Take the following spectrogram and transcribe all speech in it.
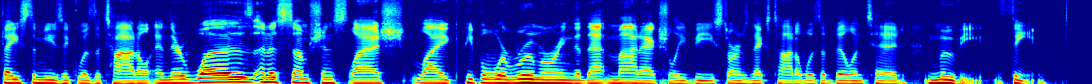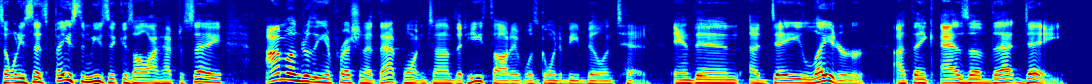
Face the Music was the title, and there was an assumption slash like people were rumoring that that might actually be Stern's next title was a Bill and Ted movie theme. So when he says Face the Music is all I have to say, I'm under the impression at that point in time that he thought it was going to be Bill and Ted. And then a day later, I think as of that day,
